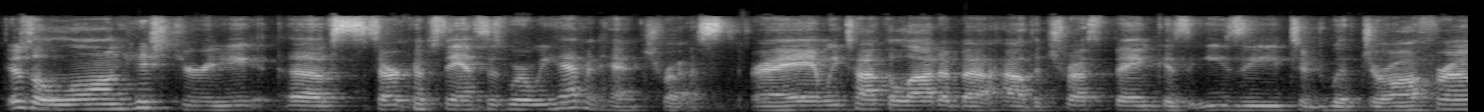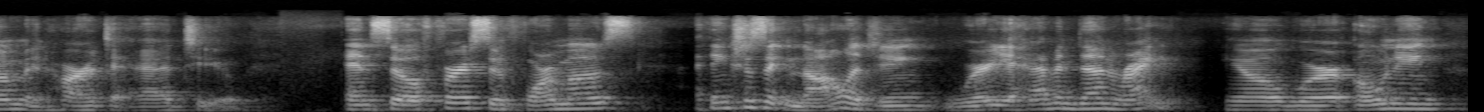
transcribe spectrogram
there's a long history of circumstances where we haven't had trust, right? And we talk a lot about how the trust bank is easy to withdraw from and hard to add to. And so, first and foremost, I think just acknowledging where you haven't done right. You know, we're owning,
